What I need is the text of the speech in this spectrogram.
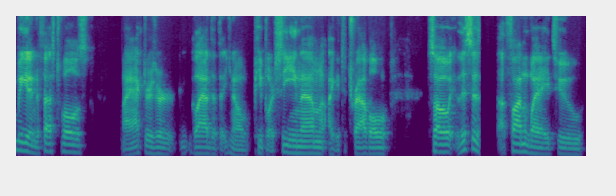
we get into festivals. My actors are glad that the, you know people are seeing them. I get to travel, so this is a fun way to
